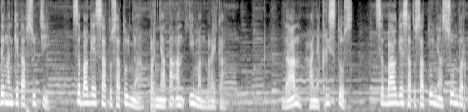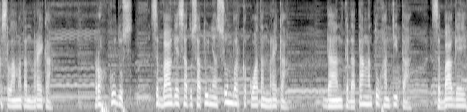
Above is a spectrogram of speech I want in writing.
dengan kitab suci sebagai satu-satunya pernyataan iman mereka. Dan hanya Kristus sebagai satu-satunya sumber keselamatan mereka. Roh Kudus sebagai satu-satunya sumber kekuatan mereka. Dan kedatangan Tuhan kita sebagai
